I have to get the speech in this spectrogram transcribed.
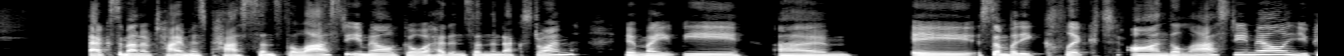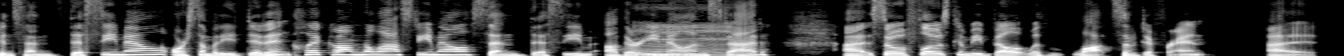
X amount of time has passed since the last email, go ahead and send the next one. It might be um, a somebody clicked on the last email, you can send this email, or somebody didn't click on the last email, send this e- other email mm. instead. Uh, so flows can be built with lots of different uh,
